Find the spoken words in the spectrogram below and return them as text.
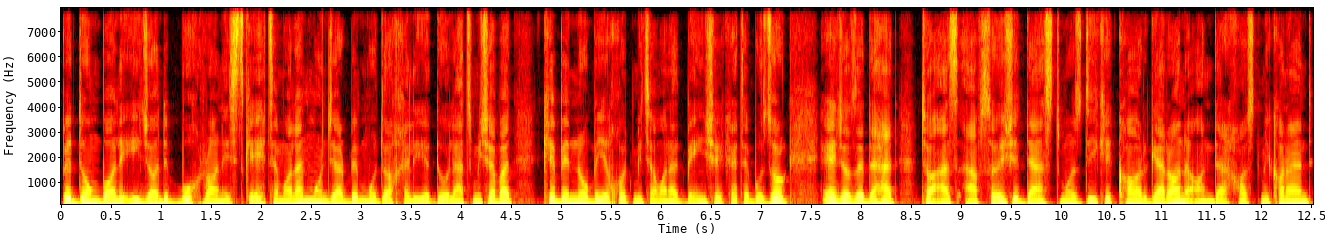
به دنبال ایجاد بحرانی است که احتمالا منجر به مداخله دولت می شود که به نوبه خود می تواند به این شرکت بزرگ اجازه دهد تا از افزایش دستمزدی که کارگران آن درخواست می کنند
